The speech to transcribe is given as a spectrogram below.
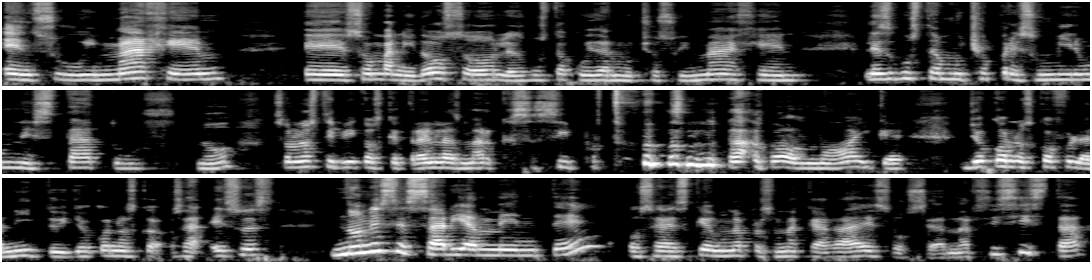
en su imagen, eh, son vanidosos, les gusta cuidar mucho su imagen, les gusta mucho presumir un estatus, ¿no? Son los típicos que traen las marcas así por todos lados, ¿no? Y que yo conozco a fulanito y yo conozco, o sea, eso es, no necesariamente, o sea, es que una persona que haga eso sea narcisista,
